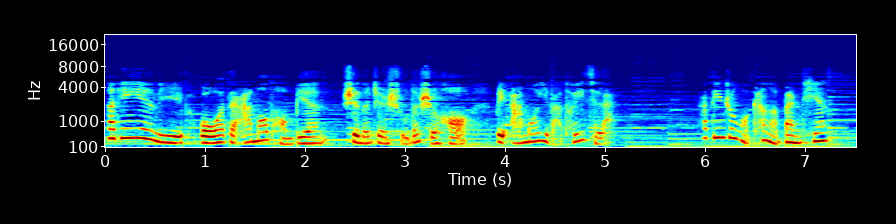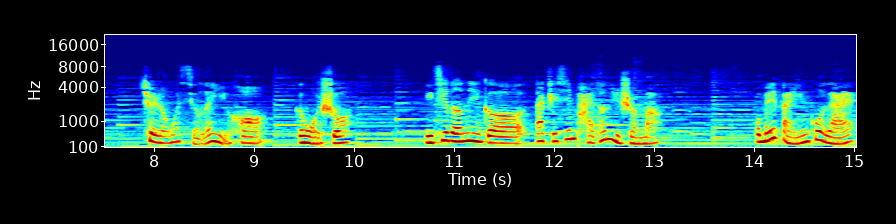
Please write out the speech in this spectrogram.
那天夜里，我窝在阿猫旁边睡得正熟的时候，被阿猫一把推起来。他盯着我看了半天，确认我醒了以后，跟我说：“你记得那个拿执行牌的女生吗？”我没反应过来，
